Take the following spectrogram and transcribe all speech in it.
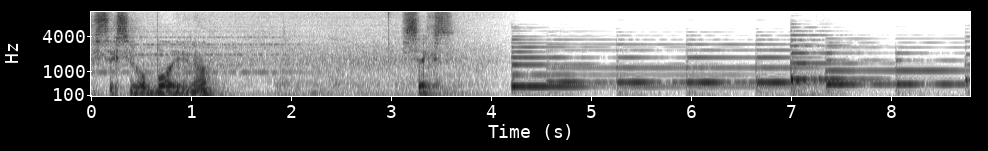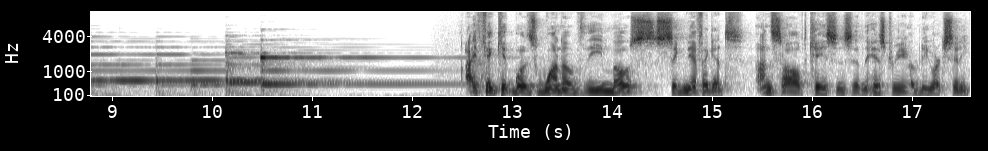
It's a six year old boy, you know? Six. I think it was one of the most significant unsolved cases in the history of New York City.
